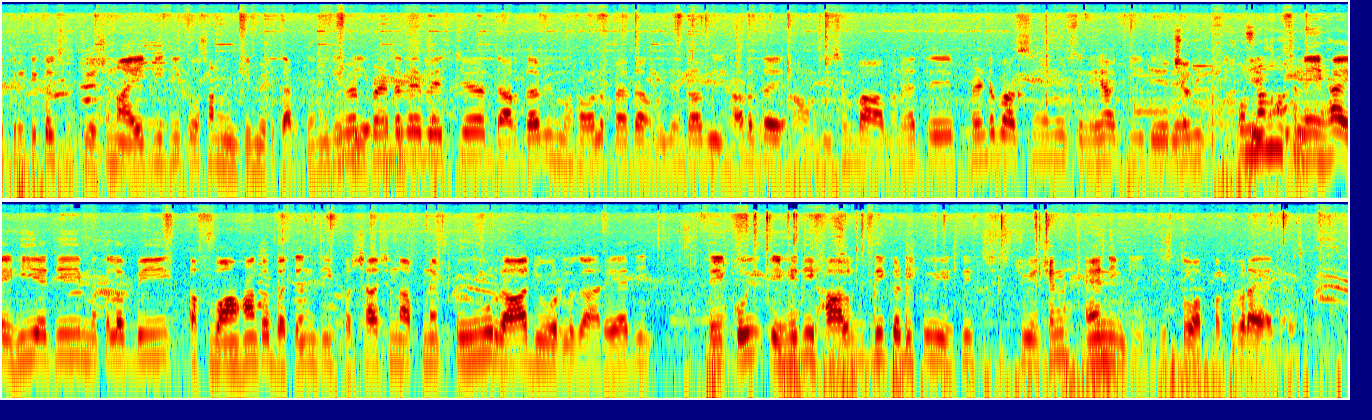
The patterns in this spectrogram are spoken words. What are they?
ਕ੍ਰਿਟੀਕਲ ਸਿਚੁਏਸ਼ਨ ਆਏਗੀ ਜੀ ਉਹ ਸਾਨੂੰ ਇੰਟੀਮੇਟ ਕਰ ਦੇਣਗੇ ਜੀ ਪਿੰਡ ਦੇ ਵਿੱਚ ਡਰ ਦਾ ਵੀ ਮਾਹੌਲ ਪੈਦਾ ਹੋ ਜਾਂਦਾ ਵੀ ਹੜ੍ਹ ਦੇ ਆਉਣ ਦੀ ਸੰਭਾਵਨਾ ਹੈ ਤੇ ਪਿੰਡ ਵਾਸੀਆਂ ਨੂੰ ਸੁਨੇਹਾ ਕੀ ਦੇ ਰਿਹਾ ਵੀ ਉਹਨਾਂ ਨੂੰ ਸੁਨੇਹਾ ਇਹੀ ਹੈ ਜੀ ਮਤਲਬ ਵੀ ਅਫਵਾਹਾਂ ਤੋਂ ਬਚਣ ਜੀ ਪ੍ਰਸ਼ਾਸਨ ਆਪਣੇ ਪੂਰਾ ਜ਼ੋਰ ਲਗਾ ਰਿਹਾ ਜੀ ਤੇ ਕੋਈ ਇਹੋ ਜੀ ਹਾਲਤ ਦੀ ਘੜੀ ਕੋਈ ਇਹੋ ਜਿਹੀ ਸਿਚੁਏਸ਼ਨ ਹੈ ਨਹੀਂ ਗੀ ਜਿਸ ਤੋਂ ਆਪਾਂ ਘਬਰਾਇਆ ਜਾ ਸਕੇ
